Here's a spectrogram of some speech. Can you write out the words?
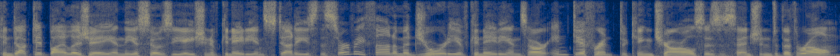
Conducted by Leger and the Association of Canadian Studies, the survey found a majority of Canadians are indifferent to King Charles's ascension to the throne.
